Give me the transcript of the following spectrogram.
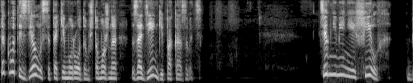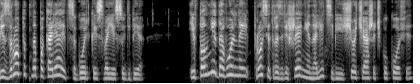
Так вот и сделался таким уродом, что можно за деньги показывать. Тем не менее Фил безропотно покоряется горькой своей судьбе и, вполне довольный, просит разрешения налить себе еще чашечку кофе.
